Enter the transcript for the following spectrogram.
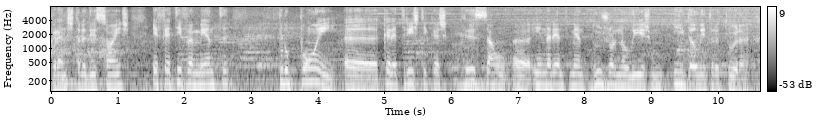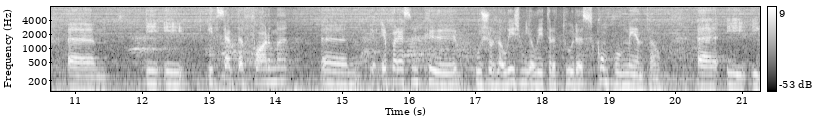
grandes tradições, efetivamente propõe uh, características que são uh, inerentemente do jornalismo e da literatura. Uh, e, e, e, de certa forma, eu parece-me que o jornalismo e a literatura se complementam. E, e,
